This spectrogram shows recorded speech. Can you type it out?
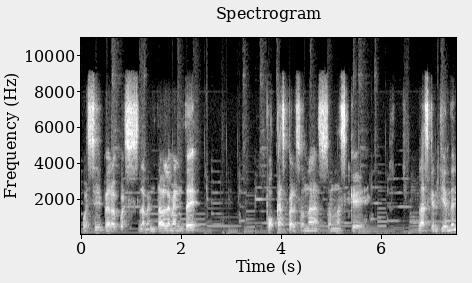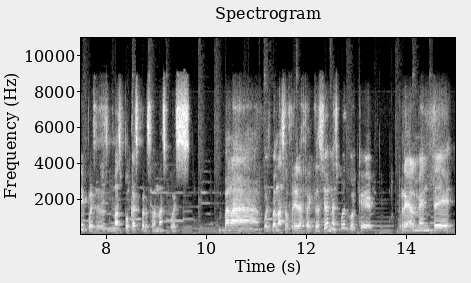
Pues sí, pero pues lamentablemente pocas personas son las que las que entienden y pues esas más pocas personas pues van a pues van a sufrir afectaciones pues porque realmente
